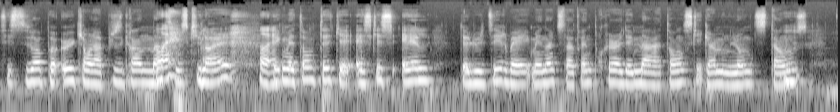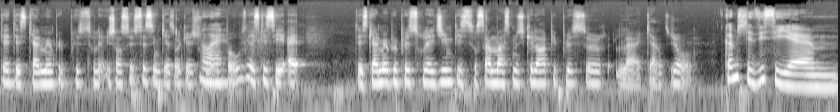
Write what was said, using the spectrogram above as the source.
c'est souvent pas eux qui ont la plus grande masse musculaire. Fait que, mettons, peut-être que, est-ce que c'est elle de lui dire, ben maintenant que tu t'entraînes pour un demi-marathon, ce qui est quand même une longue distance, mm. peut-être de se calmer un peu plus sur le. Genre, ça, c'est une question que je me pose. Est-ce que c'est de se calmer un peu plus sur le gym, puis sur sa masse musculaire, puis plus sur la cardio? Comme je t'ai dit, c'est. Euh,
